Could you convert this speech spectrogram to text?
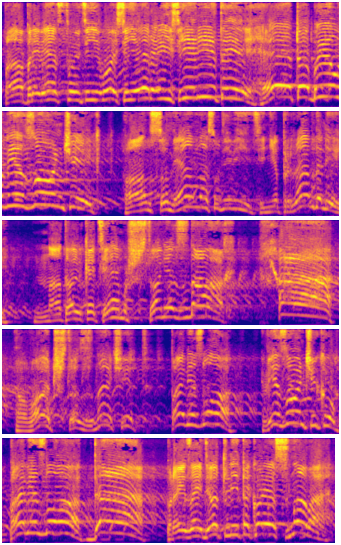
Поприветствуйте его, Сиеры и Сиериты! Это был Везунчик! Он сумел нас удивить, не правда ли? Но только тем, что не сдох! Ха! Вот что значит «повезло». Везунчику повезло! Да! Произойдет ли такое снова?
